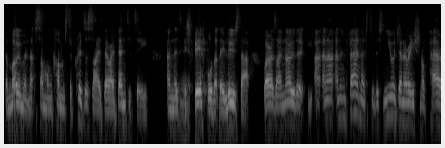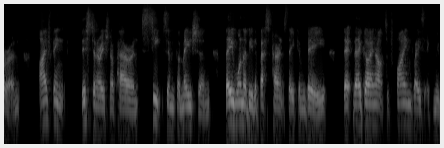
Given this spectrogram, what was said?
the moment that someone comes to criticize their identity and yeah. is fearful that they lose that. Whereas I know that, and, and in fairness to this newer generation of parent, I think this generation of parent seeks information. They want to be the best parents they can be. They, they're going out to find ways it can be,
